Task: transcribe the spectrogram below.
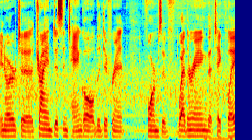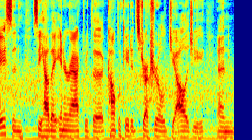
in order to try and disentangle the different forms of weathering that take place and see how they interact with the complicated structural geology and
